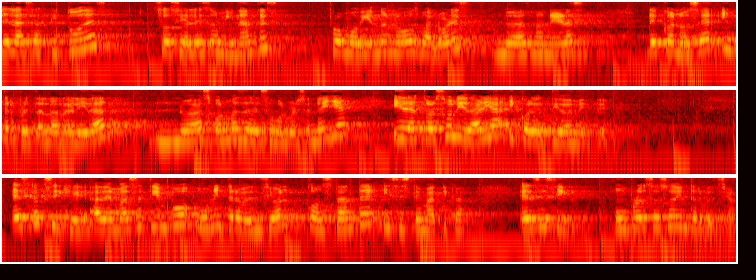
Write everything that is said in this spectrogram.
de las actitudes sociales dominantes, promoviendo nuevos valores, nuevas maneras de conocer e interpretar la realidad, nuevas formas de desenvolverse en ella y de actuar solidaria y colectivamente. Esto exige, además de tiempo, una intervención constante y sistemática, es decir, un proceso de intervención.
